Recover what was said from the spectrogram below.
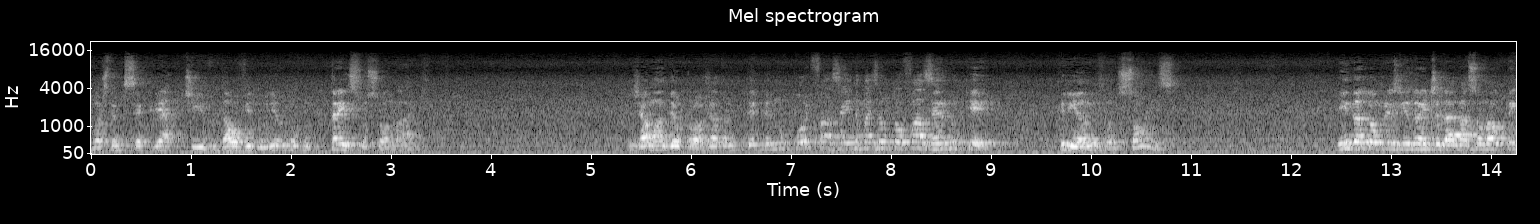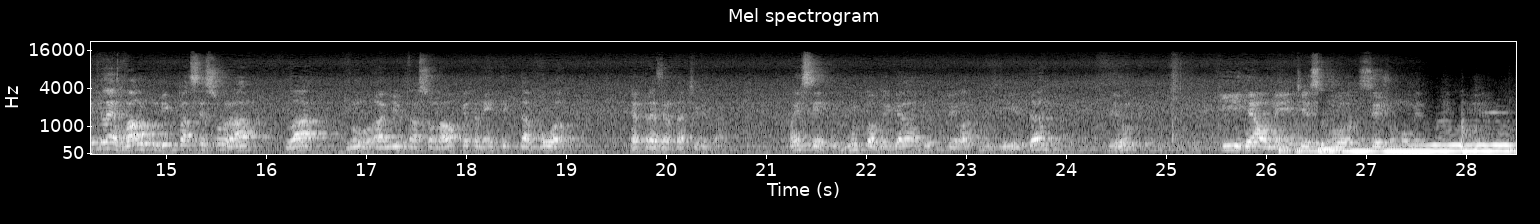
Nós temos que ser criativos. Da ouvidoria, eu estou com três funcionários. Já mandei o projeto há muito tempo, ele não pôde fazer ainda, mas eu estou fazendo o quê? Criando condições. Ainda estou presidindo a entidade nacional que tem que levá-lo comigo para assessorar lá no a nível nacional, porque também tem que dar boa representatividade. Mas sim, muito obrigado pela convida, viu? Que realmente esse seja um momento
